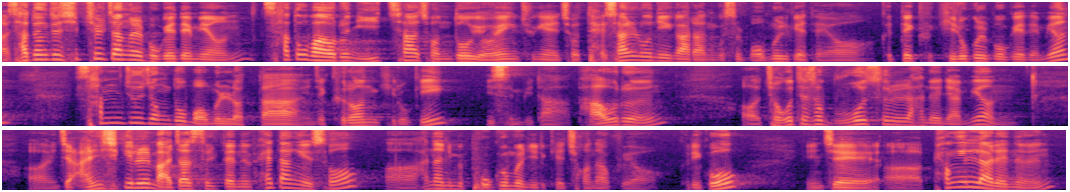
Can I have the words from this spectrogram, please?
아, 사도행전 17장을 보게 되면 사도 바울은 2차 전도 여행 중에 저 데살로니가라는 곳을 머물게 돼요. 그때 그 기록을 보게 되면 3주 정도 머물렀다. 이제 그런 기록이 있습니다. 바울은 어, 저곳에서 무엇을 하느냐면 어, 이제 안식일을 맞았을 때는 회당에서 어, 하나님의 복음을 이렇게 전하고요. 그리고 이제 어, 평일 날에는 아,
